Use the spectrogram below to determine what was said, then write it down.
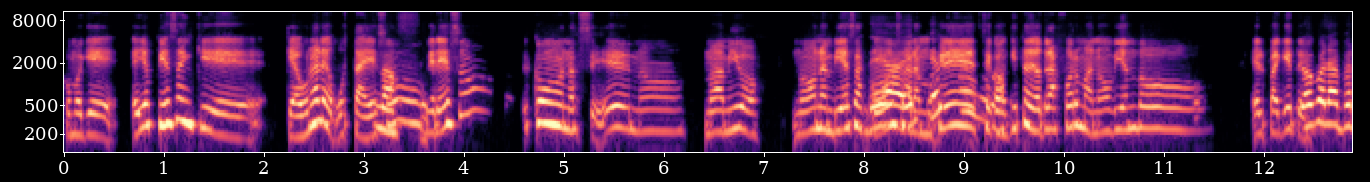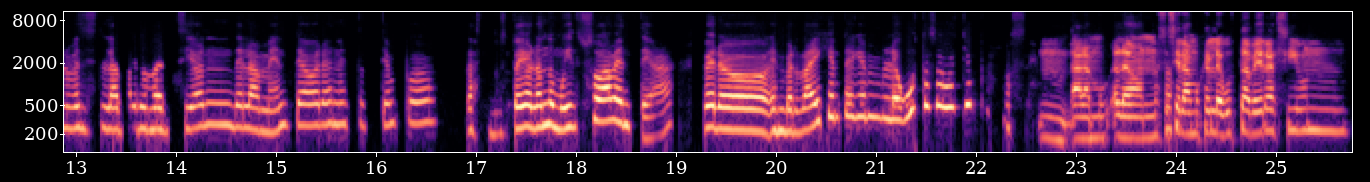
Como que ellos piensan que, que a uno le gusta eso, sé. ver eso, es como, no sé, no, no, amigo, no, no envíe esas Debe cosas, las mujeres se ¿no? conquistan de otra forma, no viendo el paquete. Luego la, pervers- la perversión de la mente ahora en estos tiempos, estoy hablando muy suavemente, ¿ah? Pero en verdad hay gente que le gusta esa cuestión, pues, no sé. Mm, a la a la- no sé si a la mujer le gusta ver así un,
